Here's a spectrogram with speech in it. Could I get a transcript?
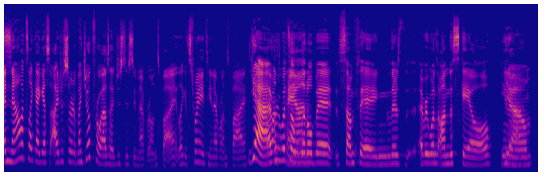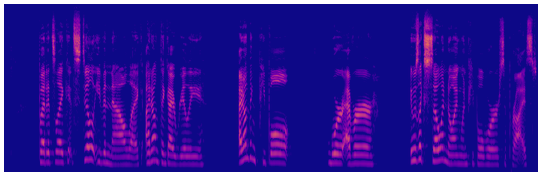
And now it's like I guess I just sort of my joke for a while is I just assume everyone's bi. Like it's 2018, everyone's bi. Yeah, Everyone's everyone's, a little bit something. There's everyone's on the scale, you Yeah. know. but it's like it's still even now like i don't think i really i don't think people were ever it was like so annoying when people were surprised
